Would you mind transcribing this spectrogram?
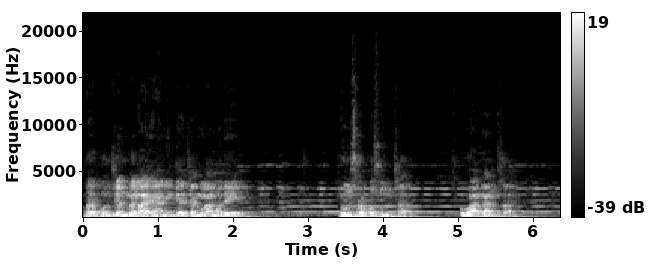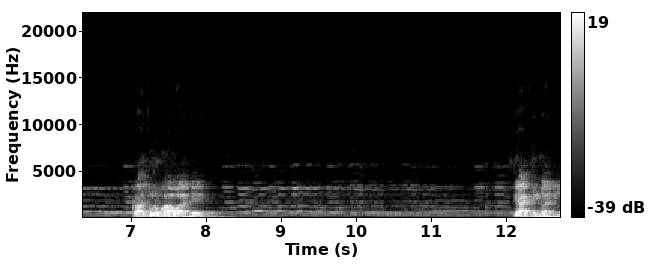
भरपूर जंगल आहे आणि त्या जंगलामध्ये हिंस्र पशूंचा वाघांचा प्रादुर्भाव आहे. त्या ठिकाणी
